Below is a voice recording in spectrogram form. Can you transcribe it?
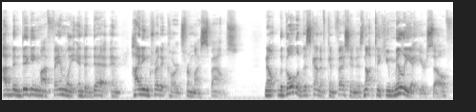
I've been digging my family into debt and hiding credit cards from my spouse. Now, the goal of this kind of confession is not to humiliate yourself,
